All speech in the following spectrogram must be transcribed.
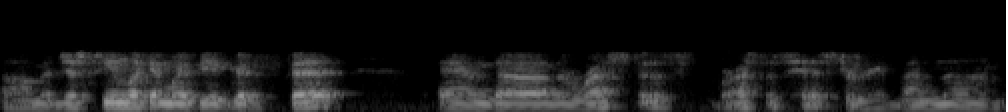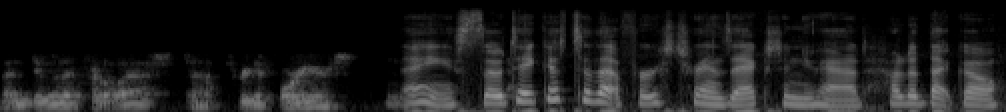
um, it just seemed like it might be a good fit. And uh, the rest is rest is history. I've been uh, been doing it for the last uh, three to four years. Nice. So take us to that first transaction you had. How did that go?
